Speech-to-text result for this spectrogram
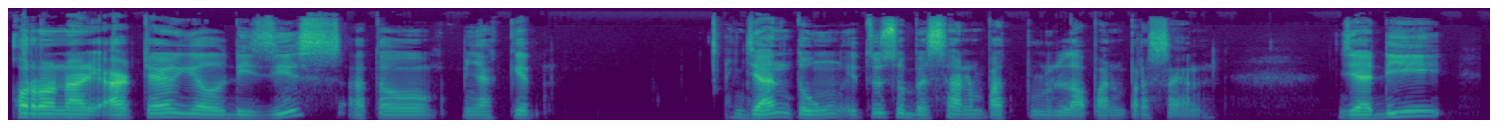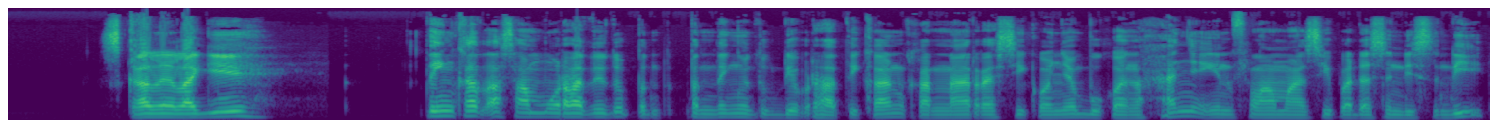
coronary arterial disease atau penyakit jantung itu sebesar 48%. Jadi sekali lagi tingkat asam urat itu penting untuk diperhatikan karena resikonya bukan hanya inflamasi pada sendi-sendi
